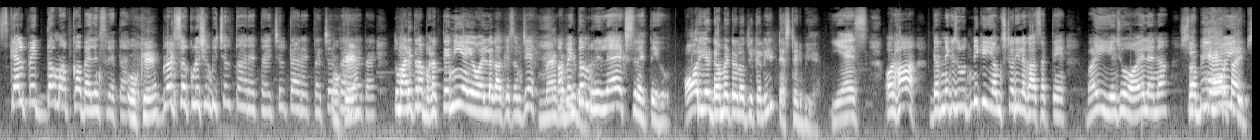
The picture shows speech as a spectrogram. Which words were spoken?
स्केल्प एकदम आपका बैलेंस रहता है। ओके। ब्लड सर्कुलेशन भी चलता रहता है चलता रहता है चलता। रहता है। तुम्हारी तरह भड़कते नहीं है ये ऑयल लगा के समझे? आप एकदम रिलैक्स रहते हो। और ये डर्मेटोलॉजिकली टेस्टेड भी है। Yes yes. और हाँ डरने की ज़रूरत नहीं कि यंगस्टर ही लगा सकते हैं। भाई ये जो ऑयल है ना सभी हेयर टाइप्स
